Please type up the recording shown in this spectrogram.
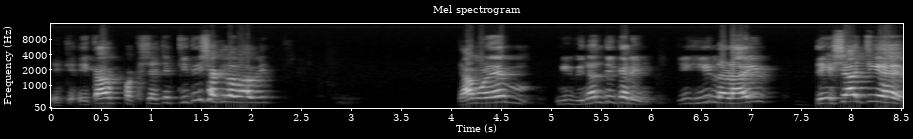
एक एका पक्षाचे किती शकल व्हावीत? त्यामुळे मी विनंती करीन की ही लढाई देशाची आहे.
